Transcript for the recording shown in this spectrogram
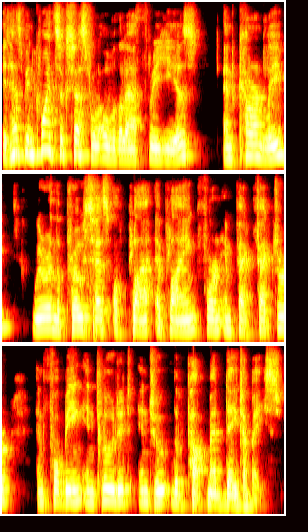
It has been quite successful over the last three years, and currently we're in the process of pl- applying for an impact factor and for being included into the PubMed database.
